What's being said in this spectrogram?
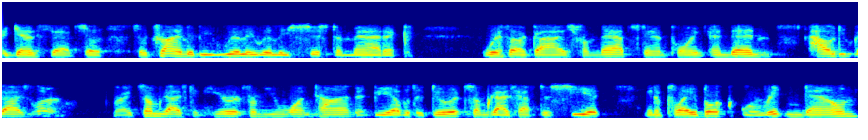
against that. So so trying to be really really systematic with our guys from that standpoint, and then how do guys learn? right? Some guys can hear it from you one time and be able to do it. Some guys have to see it in a playbook or written down,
